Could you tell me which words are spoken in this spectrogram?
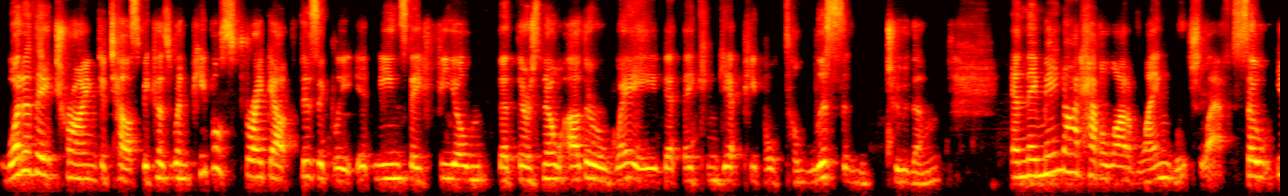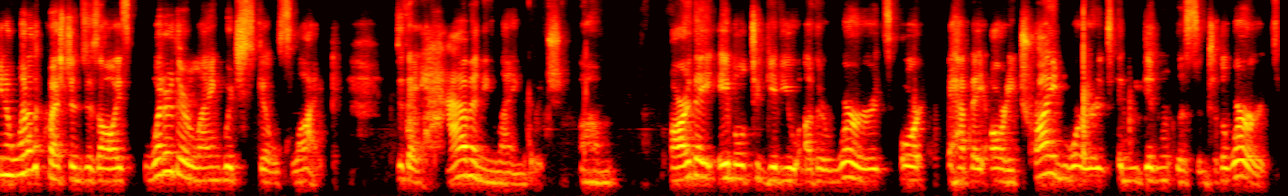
What are they trying to tell us? Because when people strike out physically, it means they feel that there's no other way that they can get people to listen to them. And they may not have a lot of language left. So, you know, one of the questions is always what are their language skills like? Do they have any language? Um, are they able to give you other words or have they already tried words and we didn't listen to the words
